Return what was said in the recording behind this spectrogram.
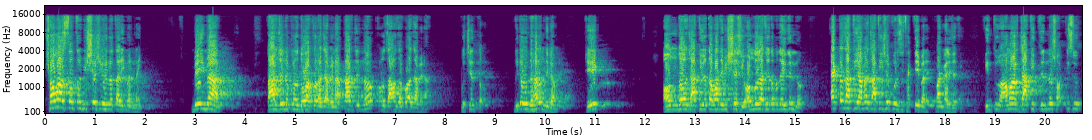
সমাজতন্ত্র বিশ্বাসী হলো তার ইমান নাই। বেঈমান, তার জন্য কোনো দোয়া করা যাবে না, তার জন্য কোনো জানাজা পড়া যাবে না। বুঝছেন তো? দুইটা উদাহরণ দিলাম। ঠিক? অন্ধ জাতীয়তাবাদে বিশ্বাসী, অন্ধ জাতীয়তাবাদ এই জন্য। একটা জাতি, আমার জাতি হিসেবে পরিচিত থাকতেই পারে, বাঙালি জাতি। কিন্তু আমার জাতির জন্য সবকিছু,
